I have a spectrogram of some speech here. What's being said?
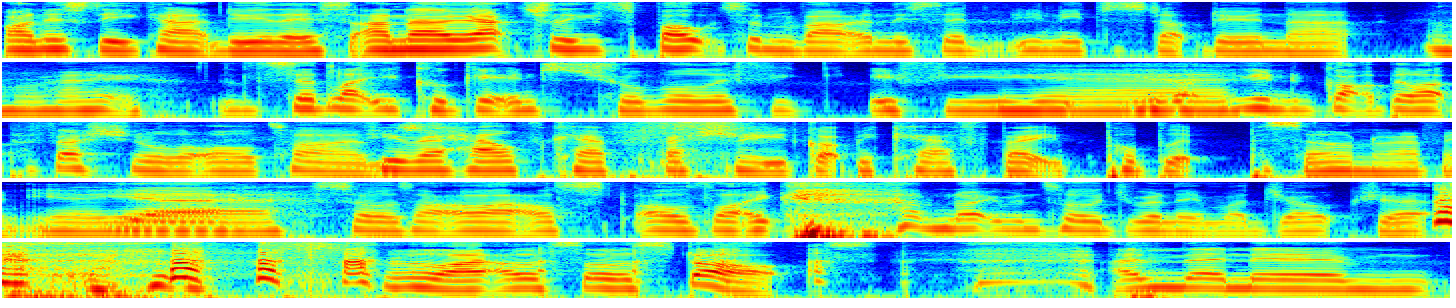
Honestly, you can't do this. And I actually spoke to them about it, and they said you need to stop doing that. all right They said like you could get into trouble if you if you Yeah. you know, you've got to be like professional at all times. if you're a healthcare professional you've got to be careful about your public persona haven't you yeah. yeah So I was like, oh, I was, I was like, I've not even told you any of my jokes yet. I was like, oh, so I stopped, and then um,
